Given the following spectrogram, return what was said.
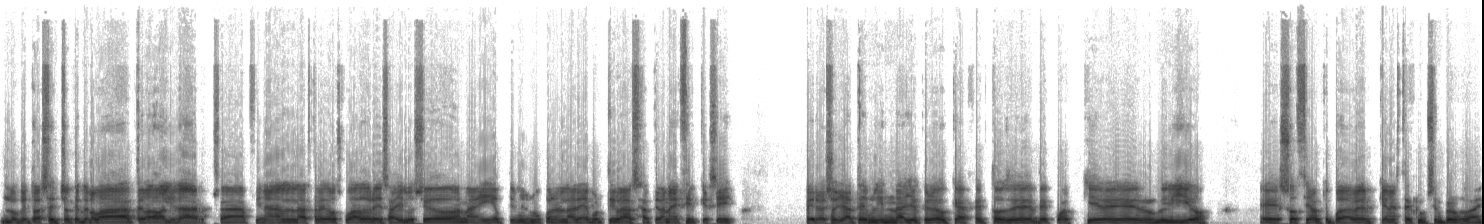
lo que tú has hecho, que te lo va, te va a validar. O sea, al final has traído los jugadores, hay ilusión, hay optimismo con el área deportiva, o sea, te van a decir que sí. Pero eso ya te blinda, yo creo, que a efectos de, cualquier lío eh, social que pueda haber, que en este club siempre los hay.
